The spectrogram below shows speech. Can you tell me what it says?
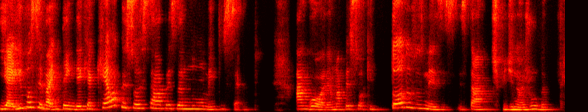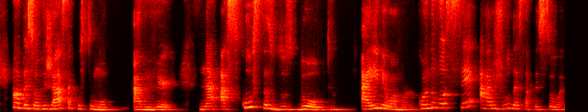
E aí você vai entender que aquela pessoa estava precisando no momento certo. Agora, uma pessoa que todos os meses está te pedindo ajuda, é uma pessoa que já se acostumou a viver na, às custas do, do outro. Aí, meu amor, quando você ajuda essa pessoa,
